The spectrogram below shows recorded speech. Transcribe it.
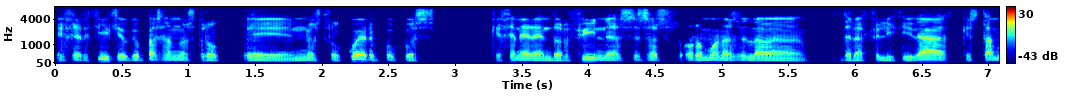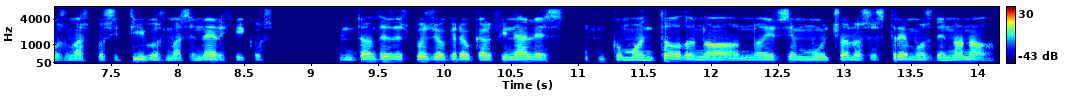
ejercicio, qué pasa en nuestro, eh, en nuestro cuerpo, pues que genera endorfinas, esas hormonas de la, de la felicidad, que estamos más positivos, más enérgicos. Entonces después yo creo que al final es, como en todo, no, no irse mucho a los extremos de no, no,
